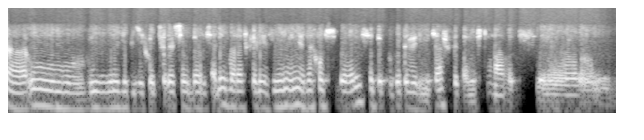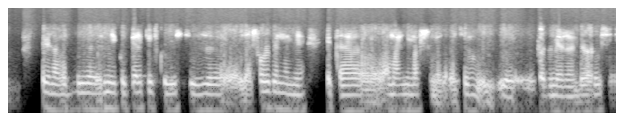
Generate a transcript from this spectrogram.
у хоць беларусь але зараз калі не захочуць беларусі гэта вельмі цяжка тому что нават нават нейкую перапіску весці з органамі это амаль немагчыма под межамі беларусі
